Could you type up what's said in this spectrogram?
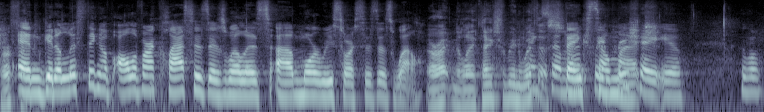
Perfect. and get a listing of all of our classes as well as uh, more resources as well. All right, Nile, thanks for being with Thanks us. so Thanks much. so we much. appreciate you. We will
